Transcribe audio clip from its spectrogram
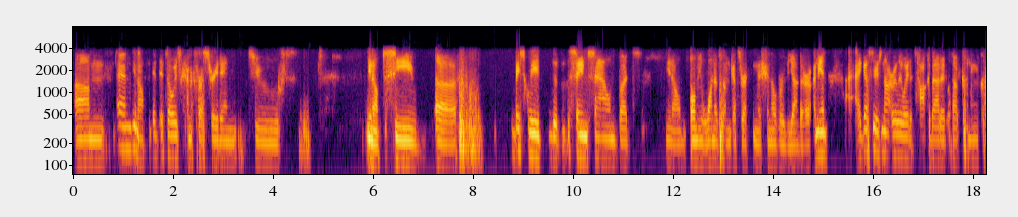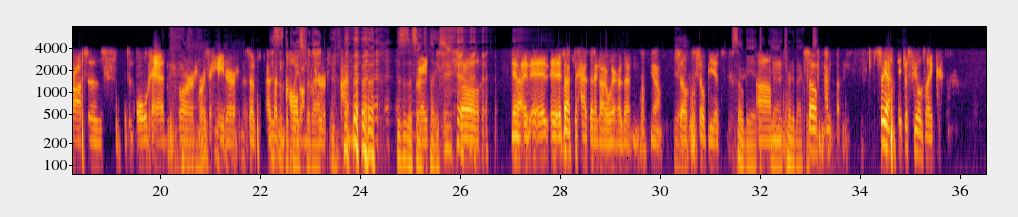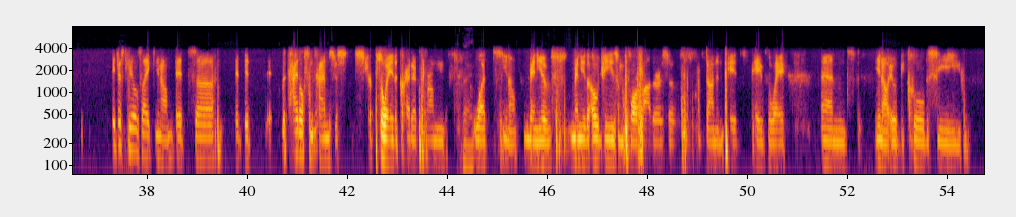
Um, and you know, it, it's always kind of frustrating to, you know, to see uh, basically the the same sound, but you know, only one of them gets recognition over the other. I mean, I- guess there's not really a way to talk about it without coming across as, as an old head or, or as a hater, as I've, as This I've is been the called place on for that. Twitter this is a safe Right. place. So, you know, if, if, if that's the hat that I got to wear, then you know, Yeah. so so be it. So be it. Um, yeah, turn it back. So, I'm, so yeah, it just feels like it just feels like you know, it's uh, it, it, it the title sometimes just strips away the credit from Right. what you know many of many of the OGs and the forefathers have, have done and paved paved the way. And you know, it would be cool to see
